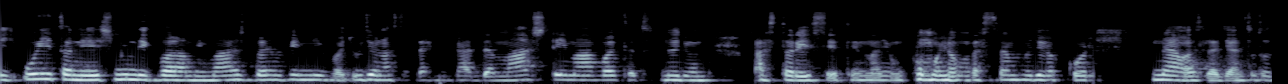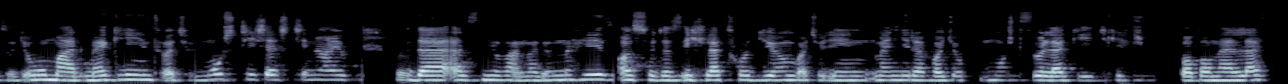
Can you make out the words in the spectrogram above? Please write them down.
így újítani, és mindig valami mást bevinni, vagy ugyanazt a technikát, de más témával, tehát nagyon ezt a részét én nagyon komolyan veszem, hogy akkor ne az legyen, tudod, hogy ó, már megint, vagy hogy most is ezt csináljuk, de ez nyilván nagyon nehéz. Az, hogy az ihlet hogy jön, vagy hogy én mennyire vagyok most főleg így kis baba mellett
